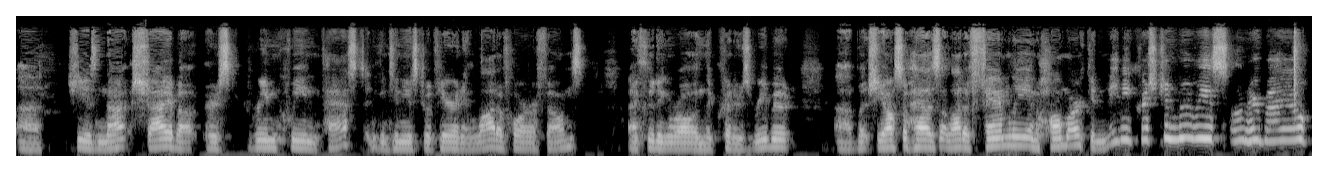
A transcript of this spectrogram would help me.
Uh, she is not shy about her Scream Queen past and continues to appear in a lot of horror films, including a role in the Critters reboot. Uh, but she also has a lot of family and Hallmark and maybe Christian movies on her bio,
